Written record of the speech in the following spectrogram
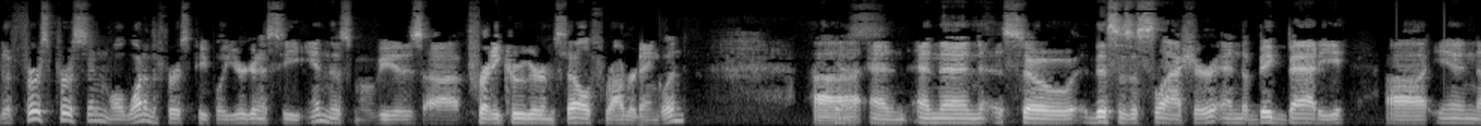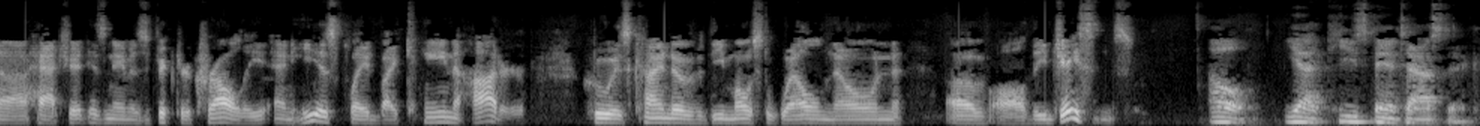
the first person, well, one of the first people you're going to see in this movie is uh, Freddy Krueger himself, Robert Englund. Uh, Yes. and and then so this is a slasher, and the big baddie uh, in uh, Hatchet, his name is Victor Crowley, and he is played by Kane Hodder, who is kind of the most well known of all the Jasons. Oh, yeah, he's fantastic.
